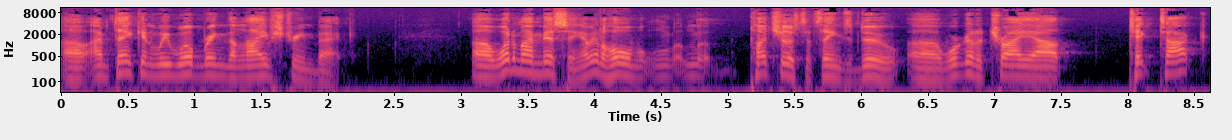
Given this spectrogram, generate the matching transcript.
Uh, I'm thinking we will bring the live stream back. Uh, what am I missing? I've got a whole punch list of things to do. Uh, we're going to try out TikTok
